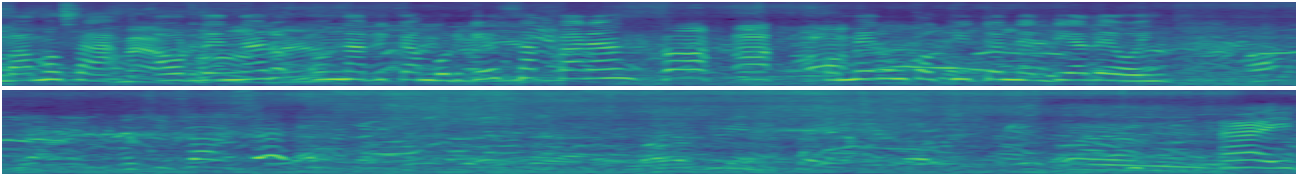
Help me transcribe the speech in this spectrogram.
Vamos a, ordenar una rica hamburguesa para comer un poquito en el día de hoy. Ay.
